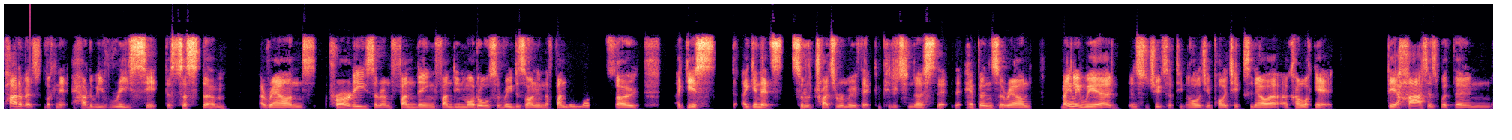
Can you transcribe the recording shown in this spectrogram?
part of it's looking at how do we reset the system around priorities, around funding, funding models, so redesigning the funding model. So I guess again that's sort of tried to remove that competitiveness that, that happens around mainly where institutes of technology and polytechs now are, are kind of looking at their heart is within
